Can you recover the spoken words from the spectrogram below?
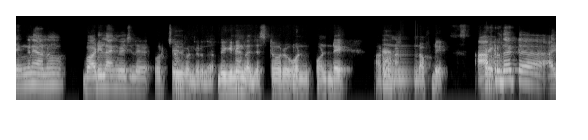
എങ്ങനെയാണ് ബോഡി ലാംഗ്വേജിൽ വർക്ക് ചെയ്തുകൊണ്ടിരുന്നത് ബിഗിനിങ് ജസ്റ്റ് ഒരു one one day or Ah. one and half day. After that uh, i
